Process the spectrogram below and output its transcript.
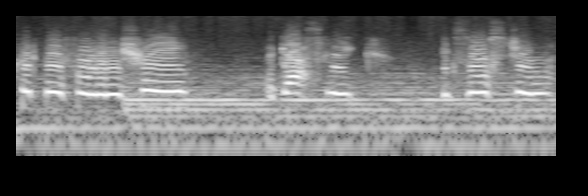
Could be a fallen tree, a gas leak, exhaustion.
